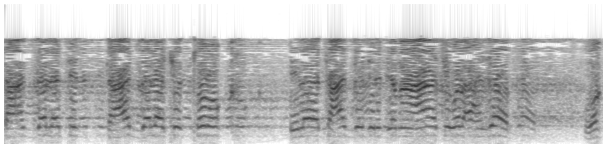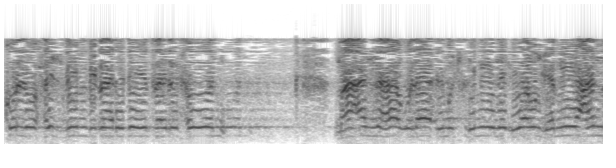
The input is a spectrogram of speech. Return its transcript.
تعدلت تعدلت الطرق إلى تعدد الجماعات والأحزاب وكل حزب بما لديهم فرحون مع أن هؤلاء المسلمين اليوم جميعا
